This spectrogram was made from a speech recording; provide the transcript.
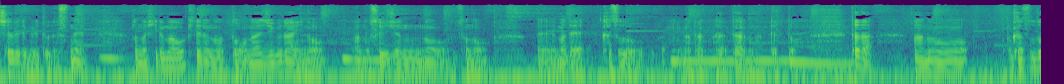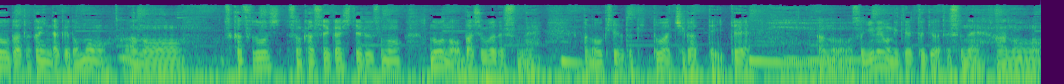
調べてみるとですね、あの昼間起きてるのと同じぐらいのあの水準のその、えー、まで活動が高くなってると。ただあの活動度は高いんだけどもあの活動その活性化しているその脳の場所がですね、うん、あの起きてる時とは違っていて、あのその夢を見てる時はですねあの、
